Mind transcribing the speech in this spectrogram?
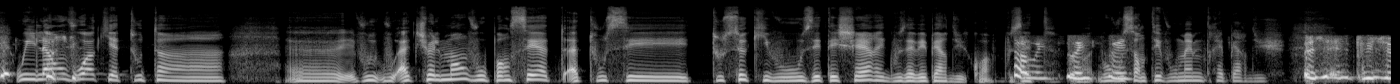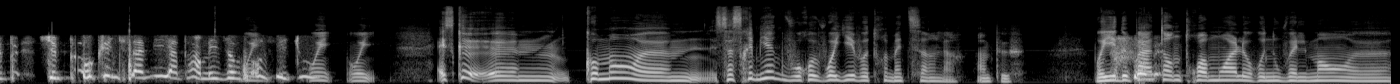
Oui, là on voit qu'il y a tout un. vous, vous- actuellement, vous pensez à, à tous ces tous ceux qui vous étaient chers et que vous avez perdus, quoi. Vous Ah êtes- oui, oui, vous oui. vous sentez vous-même très perdu. Puis j'ai j'ai aucune famille à part mes enfants, Oui, c'est tout. Oui, oui. Est-ce que euh, comment euh, ça serait bien que vous revoyiez votre médecin là un peu? Vous voyez de pas Ouais, mais- attendre trois mois le renouvellement. euh,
